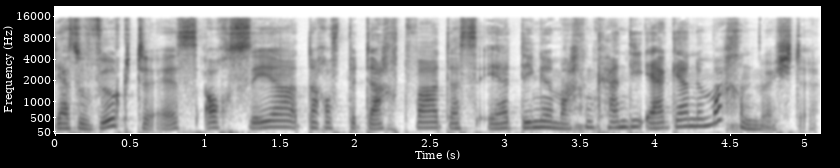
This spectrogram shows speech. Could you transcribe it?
ja, so wirkte es, auch sehr darauf bedacht war, dass er Dinge machen kann, die er gerne machen möchte.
